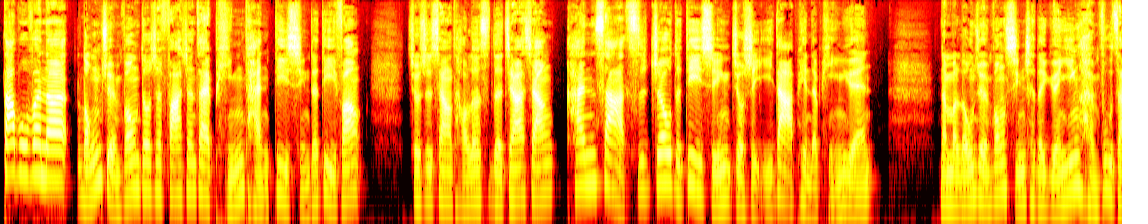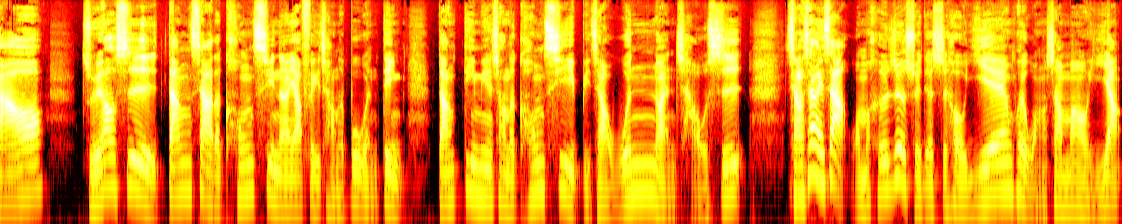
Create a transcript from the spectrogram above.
大部分呢，龙卷风都是发生在平坦地形的地方。就是像陶乐斯的家乡堪萨斯州的地形，就是一大片的平原。那么龙卷风形成的原因很复杂哦，主要是当下的空气呢要非常的不稳定。当地面上的空气比较温暖潮湿，想象一下我们喝热水的时候烟会往上冒一样。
